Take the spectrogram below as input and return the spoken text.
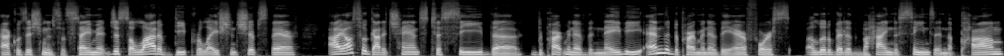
acquisition and sustainment, just a lot of deep relationships there. I also got a chance to see the Department of the Navy and the Department of the Air Force a little bit of behind the scenes in the POM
